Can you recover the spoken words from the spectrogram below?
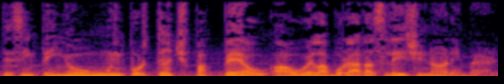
Desempenhou um importante papel ao elaborar as leis de Nuremberg,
